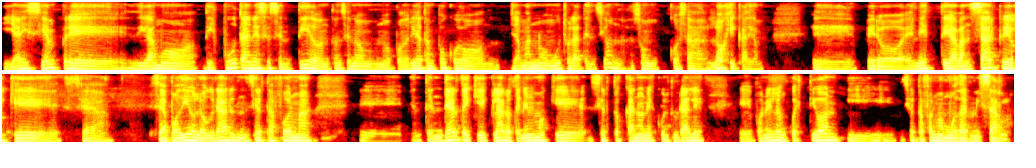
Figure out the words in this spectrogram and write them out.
y hay siempre, digamos, disputa en ese sentido, entonces no, no, podría tampoco llamarnos mucho la atención, son cosas lógicas, digamos. Eh, pero en este avanzar creo que se ha, se ha podido lograr en cierta forma eh, entender de que, claro, tenemos que ciertos cánones culturales eh, ponerlo en cuestión y en cierta forma modernizarlo,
